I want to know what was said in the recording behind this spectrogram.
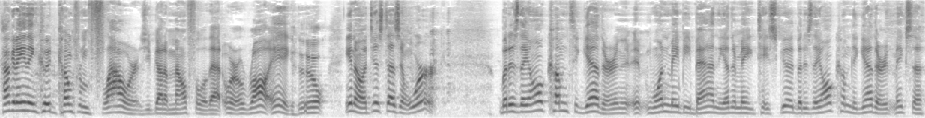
How could anything good come from flowers? You've got a mouthful of that, or a raw egg. You know, it just doesn't work. But as they all come together, and it, one may be bad and the other may taste good, but as they all come together, it makes a,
